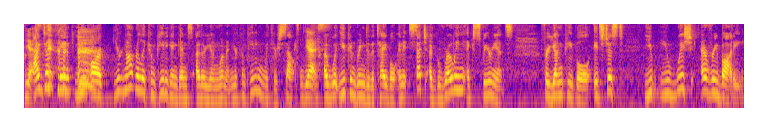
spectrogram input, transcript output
Yes. I don't think you are, you're not really competing against other young women. You're competing with yourself. Yes. Of what you can bring to the table. And it's such a growing experience for young people. It's just, you, you wish everybody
